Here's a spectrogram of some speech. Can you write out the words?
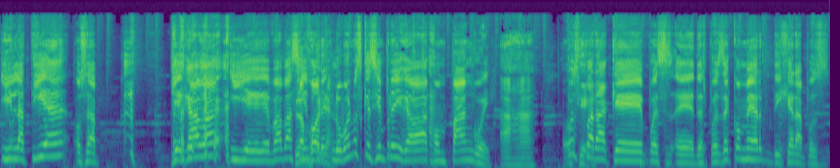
Y la tía, o sea, llegaba y llevaba siempre. Flojona. Lo bueno es que siempre llegaba con pan, güey. Ajá. Pues para que, pues, eh, después de comer dijera, pues,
